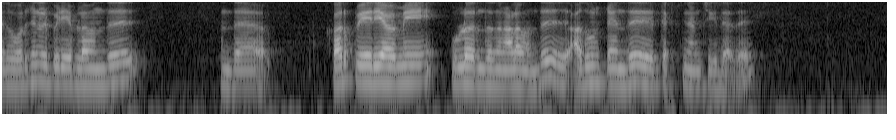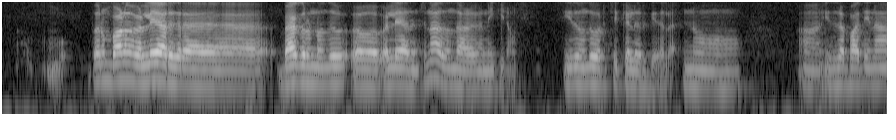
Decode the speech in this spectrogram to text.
இது ஒரிஜினல் பிடிஎஃப்பில் வந்து அந்த கருப்பு ஏரியாவுமே உள்ளே இருந்ததுனால வந்து அதுவும் சேர்ந்து டெக்ஸ்ட் நினச்சிக்கிது அது. பெரும்பாலும் வெள்ளையாக இருக்கிற பேக்ரவுண்ட் வந்து வெள்ளையாக இருந்துச்சுன்னா அது வந்து அழகாக நிற்கிடும் இது வந்து ஒரு சிக்கல் இருக்குது இதில். இன்னும் இதில் பார்த்தீங்கன்னா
